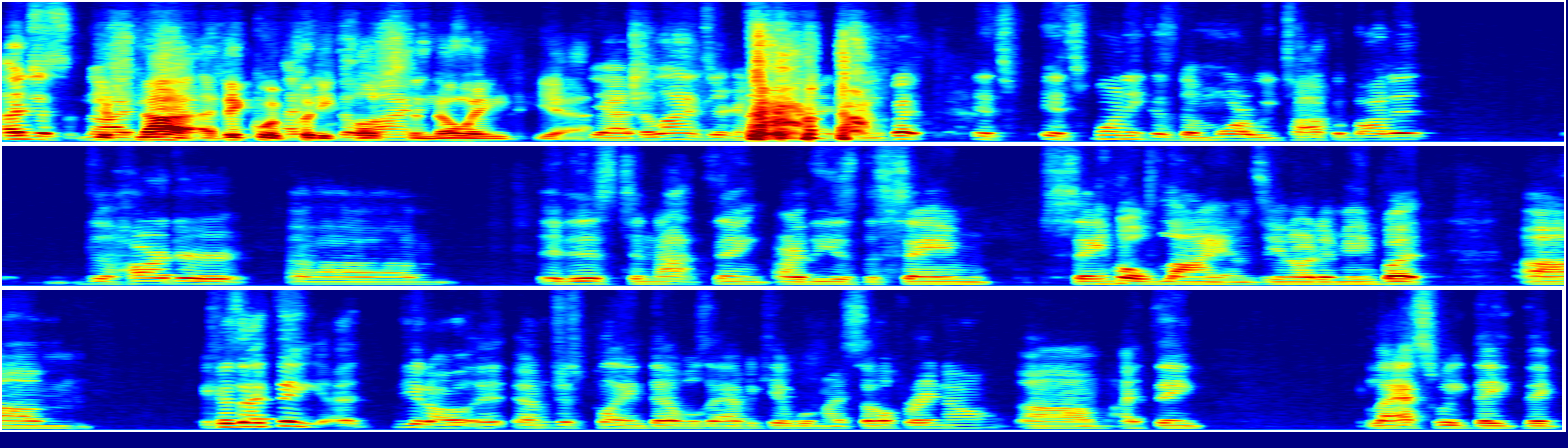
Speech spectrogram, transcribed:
I just no, if I not, I think we're pretty think close to knowing. Yeah, yeah, the Lions are going to win. I think, but it's it's funny because the more we talk about it, the harder um, it is to not think are these the same same old Lions, you know what I mean? But um, because I think uh, you know I'm just playing devil's advocate with myself right now. Um, I think last week they they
